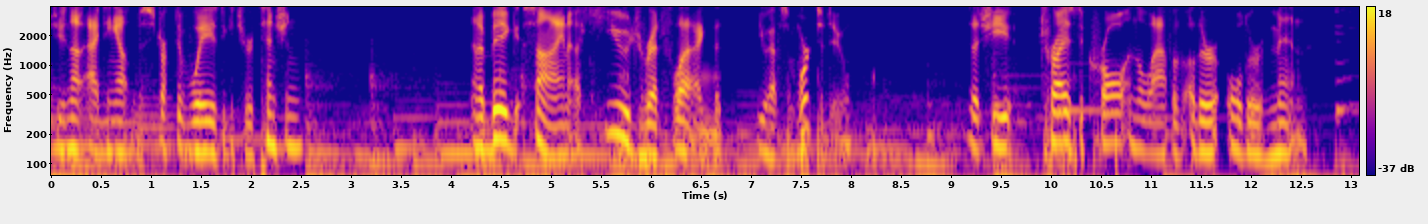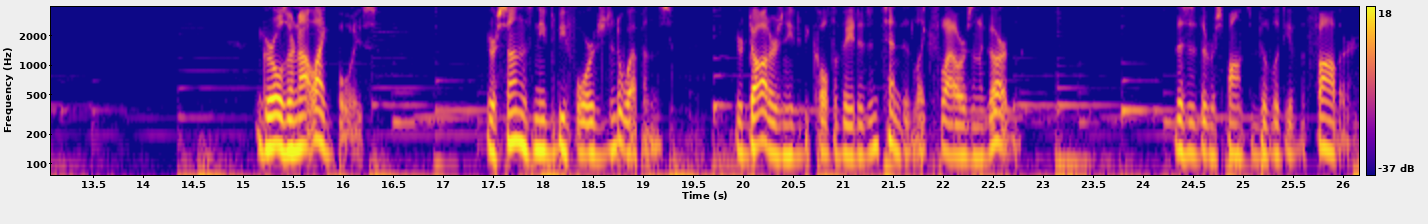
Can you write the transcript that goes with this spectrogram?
She's not acting out in destructive ways to get your attention. And a big sign, a huge red flag that you have some work to do, is that she tries to crawl in the lap of other older men. Girls are not like boys. Your sons need to be forged into weapons. Your daughters need to be cultivated and tended like flowers in a garden. This is the responsibility of the father.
